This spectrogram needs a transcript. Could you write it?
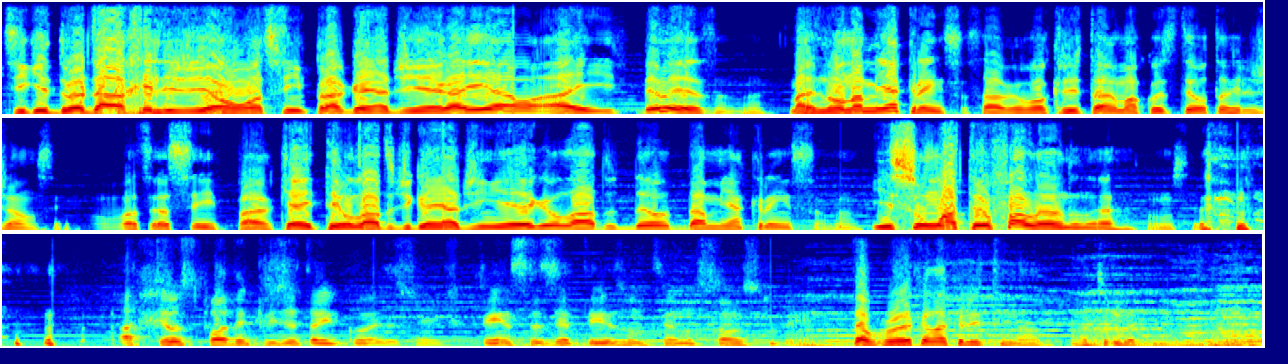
Seguidor da religião, assim, pra ganhar dinheiro, aí, é, aí beleza. Né? Mas não na minha crença, sabe? Eu vou acreditar em uma coisa e ter outra religião, assim. Vou fazer assim, porque aí tem o lado de ganhar dinheiro e o lado de, da minha crença, né? Isso um ateu falando, né? Ateus podem acreditar em coisas, gente. Crenças e ateísmo não tem noção disso bem. Não, o problema é que eu não acredito em nada, mas tudo bem.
